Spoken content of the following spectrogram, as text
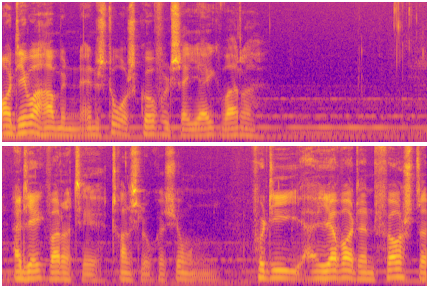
og det var ham en, en stor skuffelse, at jeg ikke var der. At jeg ikke var der til translokationen. Fordi øh, jeg var den første,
